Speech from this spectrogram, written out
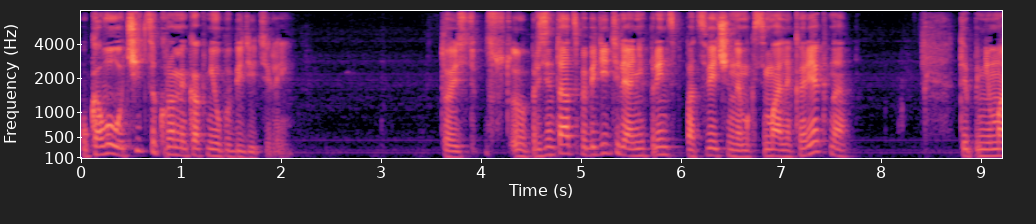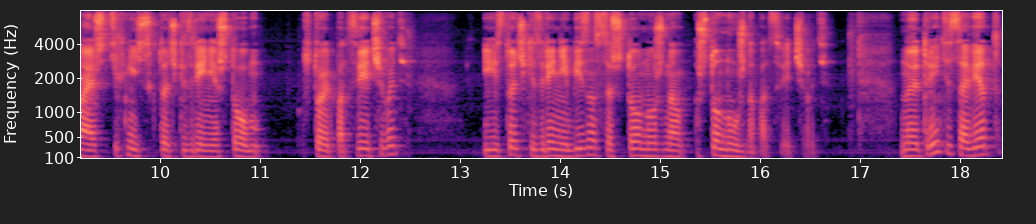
У кого учиться, кроме как не у победителей? То есть э, презентации победителей, они, в принципе, подсвечены максимально корректно. Ты понимаешь с технической точки зрения, что стоит подсвечивать, и с точки зрения бизнеса, что нужно, что нужно подсвечивать. Ну и третий совет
